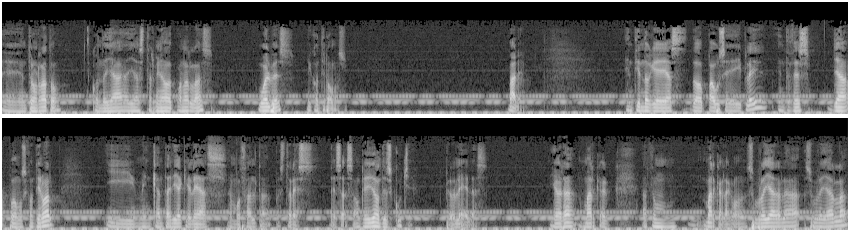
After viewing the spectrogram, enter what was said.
eh, dentro de un rato, cuando ya hayas terminado de ponerlas, vuelves y continuamos. Vale. Entiendo que has dado pause y play, entonces ya podemos continuar. Y me encantaría que leas en voz alta, pues tres de esas, aunque yo no te escuche, pero léelas. Y ahora marca, hace un, márcala, con subrayarla, subrayarla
